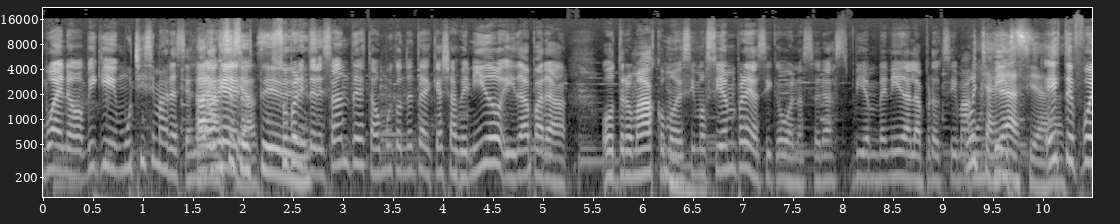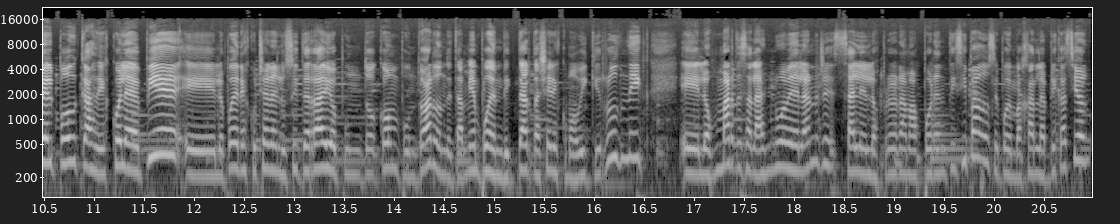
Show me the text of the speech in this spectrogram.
Bueno, Vicky, muchísimas gracias. La Ah, verdad que súper interesante. Estamos muy contentas de que hayas venido y da para otro más, Mm. como decimos siempre. Así que bueno, serás bienvenida a la próxima. Muchas gracias. Este fue el podcast de Escuela de Pie. eh, lo pueden escuchar en luciteradio.com.ar, donde también pueden dictar talleres como Vicky Rudnick. Eh, los martes a las 9 de la noche salen los programas por anticipado. Se pueden bajar la aplicación.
